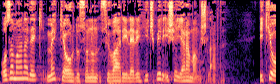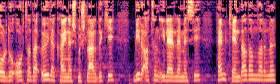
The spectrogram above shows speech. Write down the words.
O zamana dek Mekke ordusunun süvarileri hiçbir işe yaramamışlardı. İki ordu ortada öyle kaynaşmışlardı ki bir atın ilerlemesi hem kendi adamlarını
